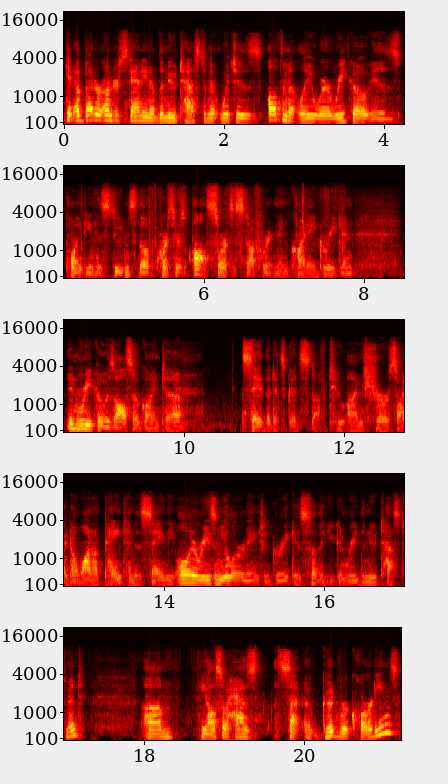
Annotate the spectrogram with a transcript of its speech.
get a better understanding of the New Testament, which is ultimately where Rico is pointing his students, though of course there's all sorts of stuff written in Koine Greek, and Enrico is also going to say that it's good stuff too, I'm sure, so I don't want to paint him as saying the only reason you learn ancient Greek is so that you can read the New Testament. Um, he also has a set of good recordings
